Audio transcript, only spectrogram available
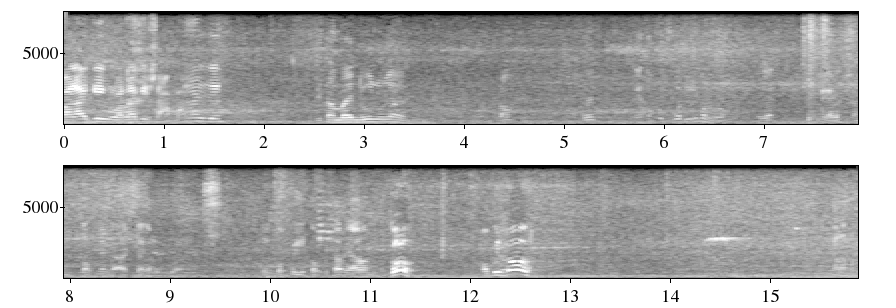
buka lagi, keluar lagi sama aja. ditambahin dulu lah Eh, itu kok gua di rumah loh. Ya. Tapi nggak ada pesan topnya nggak ada kalau gua. Itu topi topi karyawan. Go! Mobil go! Ngalaman.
